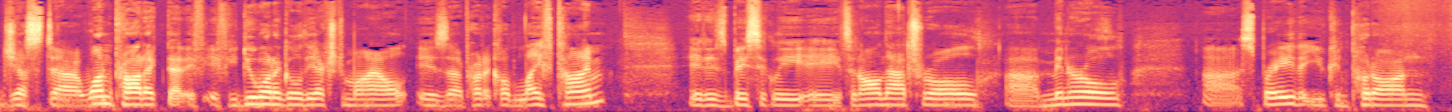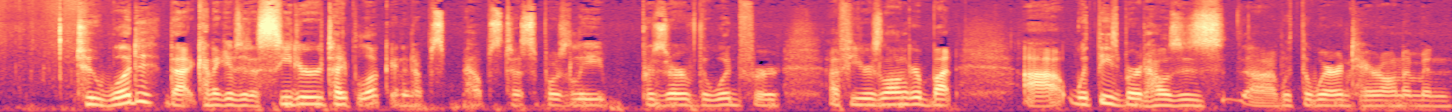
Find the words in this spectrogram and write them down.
just uh, one product that if, if you do want to go the extra mile is a product called Lifetime. It is basically a it's an all natural uh, mineral uh, spray that you can put on to wood that kind of gives it a cedar type look and it helps helps to supposedly preserve the wood for a few years longer. But uh, with these birdhouses, uh, with the wear and tear on them and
